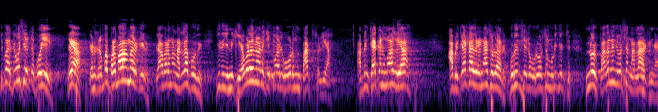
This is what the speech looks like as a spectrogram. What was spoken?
இப்போ ஜோசியத்தை போய் இல்லையா? எனக்கு ரொம்ப பிரமாதமாக இருக்குது வியாபாரமாக நல்லா போகுது. இது இன்னைக்கு எவ்வளோ நாளைக்கு இந்த மாதிரி ஓடும்னு பார்த்து சொல்லியா? அப்படின்னு கேட்கணுமா இல்லையா? அப்படி கேட்டால் இவர் என்ன சொல்லுவார்? குரு திசையில் ஒரு வருஷம் முடிஞ்சிருச்சு. இன்னொரு பதினஞ்சு வருஷம் நல்லா இருக்குங்க.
